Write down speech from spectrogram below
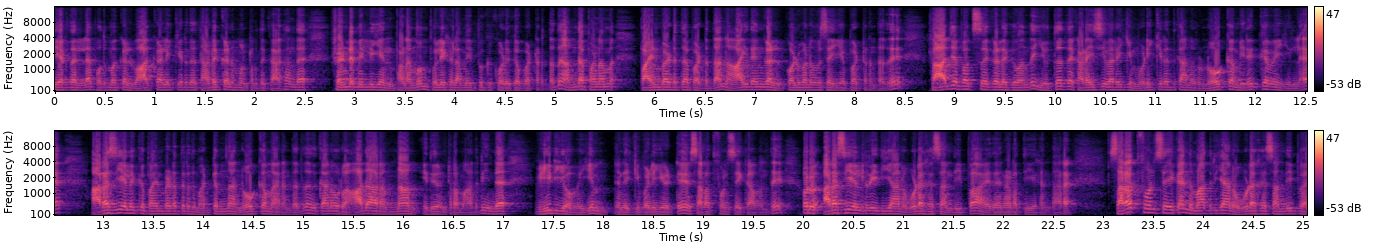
தேர்தலில் பொதுமக்கள் வாக்களிக்கிறது தடுக்கணும்ன்றதுக்காக அந்த ரெண்டு மில்லியன் பணமும் புலிகள் அமைப்புக்கு கொடுக்கப்பட்டிருந்தது. அந்த பணம் பயன்படுத்தப்பட்டு தான் ஆயுதங்கள் கொள்வனவு செய்யப்பட்டிருந்தது. ராஜபக்சர்களுக்கு வந்து யுத்தத்தை கடைசி வரைக்கும் முடிக்கிறதுக்கான ஒரு நோக்கம் இருக்கவே இல்லை. அரசியலுக்கு பயன்படுத்துறது மட்டும்தான் நோக்கமா இருந்தது. அதுக்கான ஒரு ஆதாரம் தான் இதுன்ற மாதிரி இந்த வீடியோவையும் இன்னைக்கு வெளியிட்டு சரத் பொன்சேகா வந்து ஒரு அரசியல் ரீதியான ஊடக சந்திப்பா இதை நடத்தி இருந்தார் சரத் பொன்சேகா இந்த மாதிரியான ஊடக சந்திப்பை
